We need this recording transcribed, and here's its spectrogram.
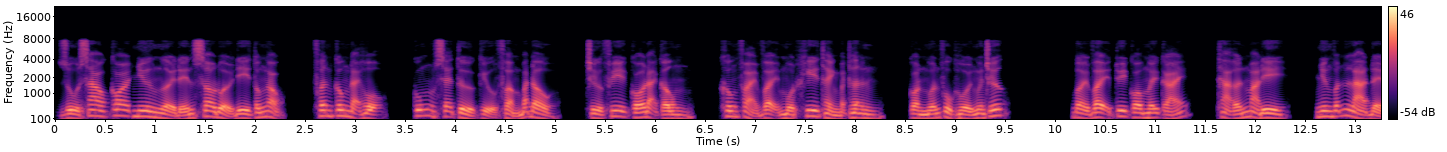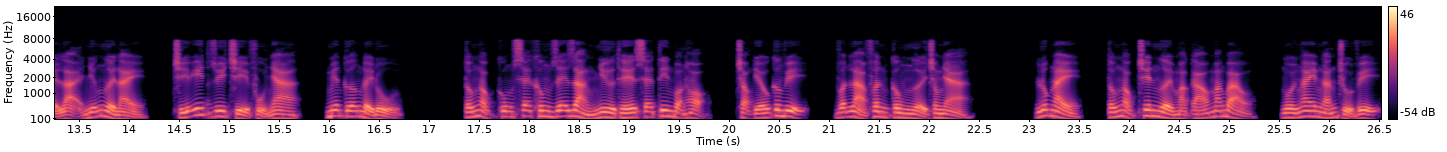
dù sao coi như người đến sau đuổi đi Tống Ngọc, phân công đại hộ, cũng sẽ từ cửu phẩm bắt đầu, trừ phi có đại công, không phải vậy một khi thành bạch thân, còn muốn phục hồi nguyên trước. Bởi vậy tuy có mấy cái, thả ấn mà đi, nhưng vẫn là để lại những người này, chí ít duy trì phủ nhà, miễn cưỡng đầy đủ. Tống Ngọc cũng sẽ không dễ dàng như thế sẽ tin bọn họ, trọng yếu cương vị, vẫn là phân công người trong nhà. Lúc này, Tống Ngọc trên người mặc áo mang bảo, ngồi ngay ngắn chủ vị,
